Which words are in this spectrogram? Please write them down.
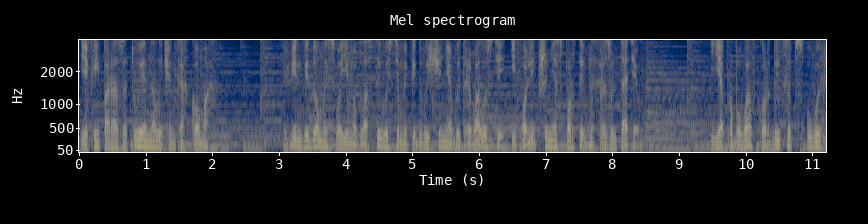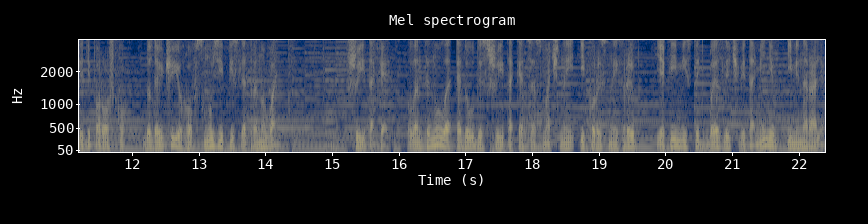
який паразитує на личинках комах. Він відомий своїми властивостями підвищення витривалості і поліпшення спортивних результатів. Я пробував кордицепс у вигляді порошку, додаючи його в смузі після тренувань. Шиїтаке, лентинула едоудис шиїтаке це смачний і корисний гриб, який містить безліч вітамінів і мінералів.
